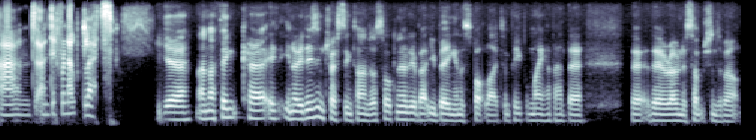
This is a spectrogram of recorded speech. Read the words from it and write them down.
and and different outlets. Yeah, and I think uh, it, you know it is interesting times. I was talking earlier about you being in the spotlight, and people may have had their their, their own assumptions about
